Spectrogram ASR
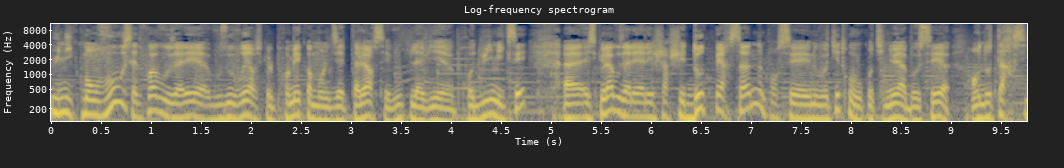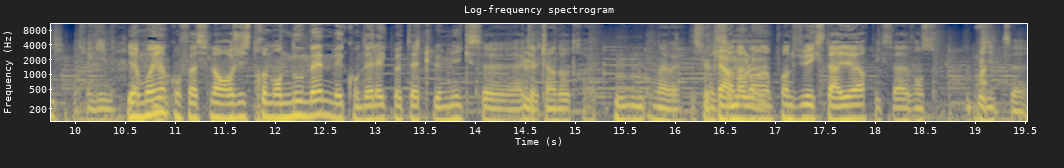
uniquement vous? Cette fois, vous allez vous ouvrir parce que le premier, comme on le disait tout à l'heure, c'est vous qui l'aviez euh, produit, mixé. Euh, est-ce que là, vous allez aller chercher d'autres personnes pour ces nouveaux titres ou vous continuez à bosser euh, en autarcie entre guillemets? Il y a moyen Non. qu'on fasse l'enregistrement nous-mêmes, mais qu'on délègue peut-être le mix euh, à Mm. quelqu'un d'autre. Mm, mm. Ouais, ouais. Parce que clairement, le- un point de vue extérieur, puis que ça avance Ouais. vite, euh,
